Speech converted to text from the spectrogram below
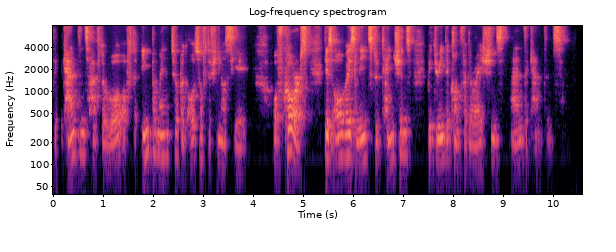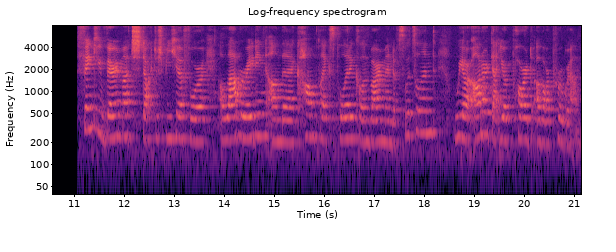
The cantons have the role of the implementer, but also of the financier. Of course, this always leads to tensions between the confederations and the cantons. Thank you very much, Dr. Spycher, for elaborating on the complex political environment of Switzerland. We are honored that you're part of our program.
